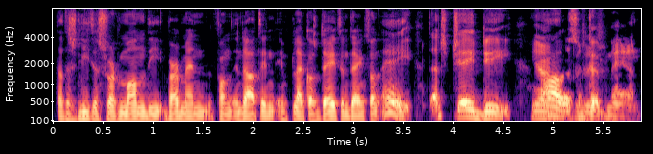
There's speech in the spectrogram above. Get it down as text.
dat is niet een soort man die, waar men van inderdaad in, in plek als Dayton denkt van, hey, that's JD. Ja, oh, that's a good man.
